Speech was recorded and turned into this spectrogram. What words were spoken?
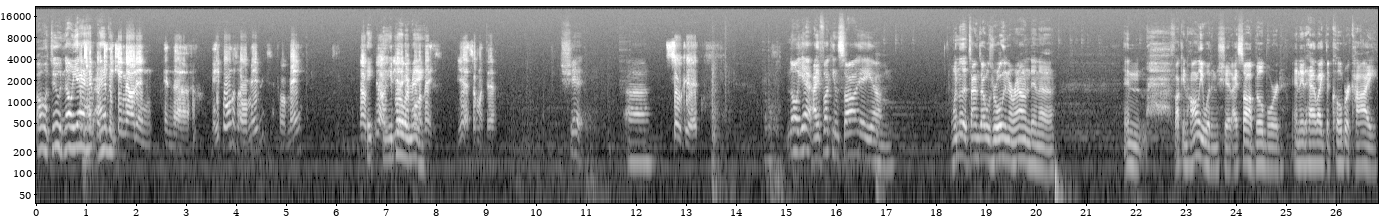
Oh, dude, no, yeah, I, It I It haven't. came out in in uh, April or maybe or May. No, A- no, April yeah, or May. Yeah, something like that. Shit. Uh. So good. No, yeah, I fucking saw a um one of the times I was rolling around in uh in fucking Hollywood and shit, I saw a billboard and it had like the Cobra Kai,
